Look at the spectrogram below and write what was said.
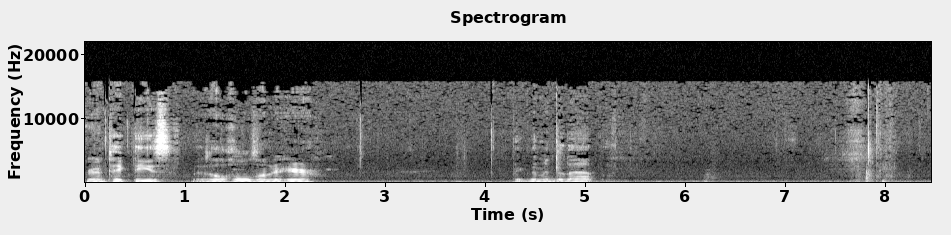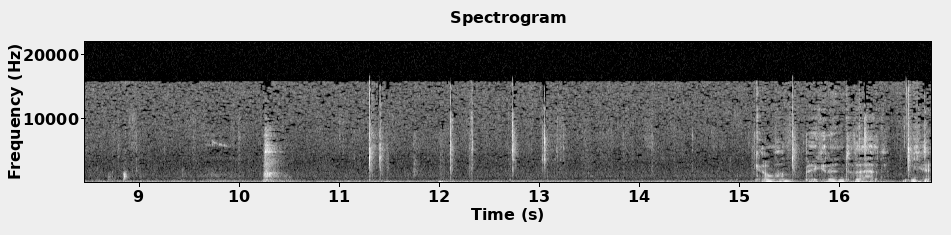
We're going to take these, there's little holes under here, peg them into that. Come on, peg it into that. Yeah.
